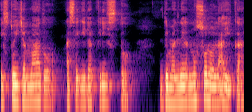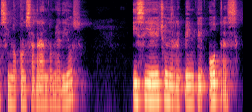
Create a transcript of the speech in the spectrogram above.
estoy llamado a seguir a Cristo de manera no solo laica, sino consagrándome a Dios? Y si he hecho de repente otras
